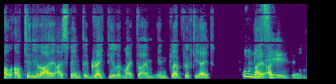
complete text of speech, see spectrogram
I'll, I'll tell you, I, I spent a great deal of my time in Club 58. Oh, me I, too. I, Yeah,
